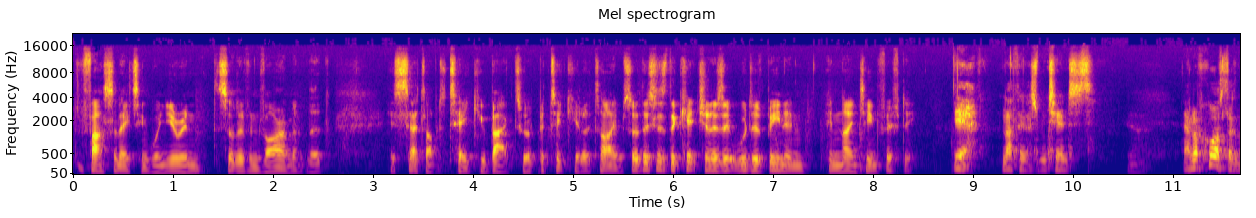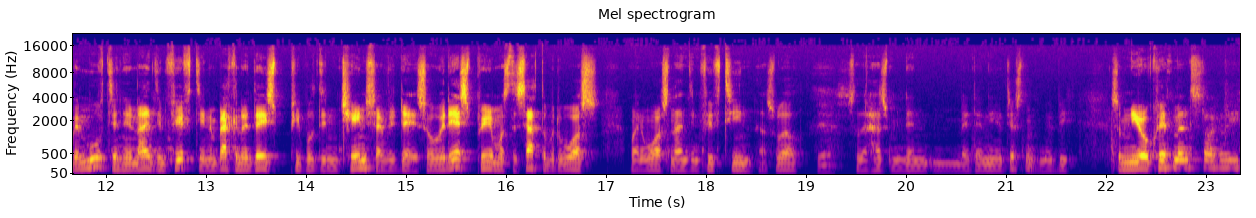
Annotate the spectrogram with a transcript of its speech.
fascinating when you're in the sort of environment that is set up to take you back to a particular time. So this is the kitchen as it would have been in, in 1950. Yeah, nothing has been changed. And of course, like they moved in in 1915, and back in the days, people didn't change every day. So it is pretty much the setup it was when it was 1915 as well. Yes. So there hasn't been made any adjustment. Maybe some new equipment, like the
